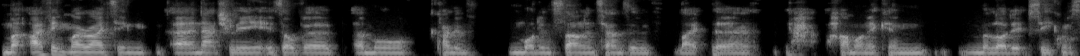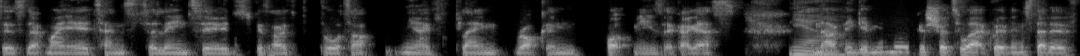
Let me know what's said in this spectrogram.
my, I think my writing uh, naturally is of a, a more kind of modern style in terms of like the harmonic and melodic sequences that my ear tends to lean to just because I've brought up, you know, playing rock and pop music, I guess. Yeah. And I've been given an orchestra to work with instead of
